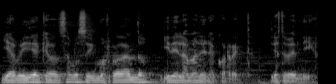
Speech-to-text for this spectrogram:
y a medida que avanzamos seguimos rodando y de la manera correcta. Dios te bendiga.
